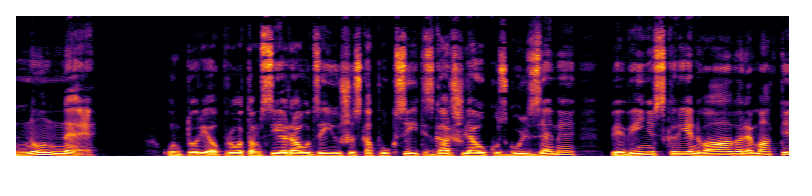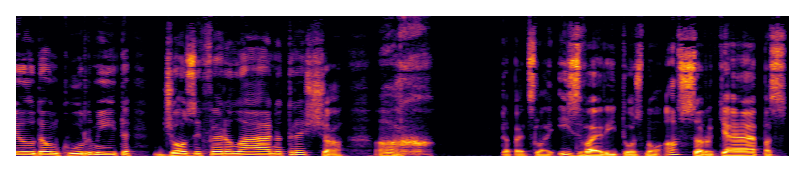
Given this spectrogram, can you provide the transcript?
Nu, nē un tur jau, protams, ieraudzījušas, ka puksītis garš ļaukus guļ zemē, pie viņa skrien vāvere Matilda un kurmīte Džozefera lēna trešā. Ah! Tāpēc, lai izvairītos no asaru ķēpas,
